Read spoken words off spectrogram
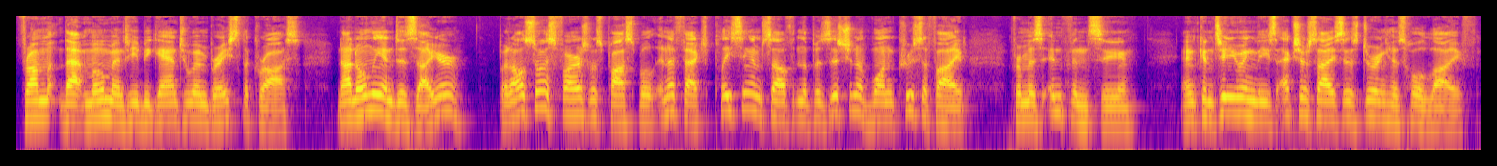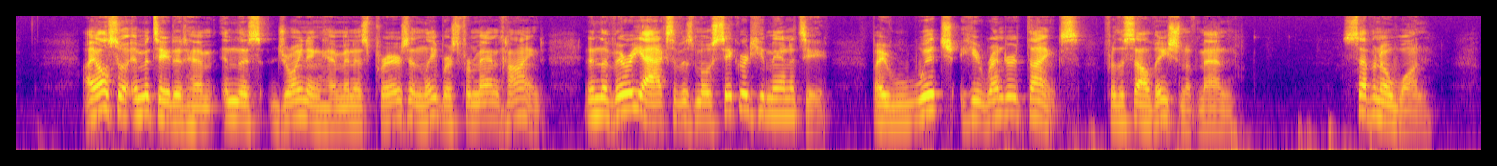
From that moment he began to embrace the cross, not only in desire, but also as far as was possible, in effect, placing himself in the position of one crucified from his infancy, and continuing these exercises during his whole life. I also imitated him in this joining him in his prayers and labors for mankind, and in the very acts of his most sacred humanity, by which he rendered thanks for the salvation of men. 701.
